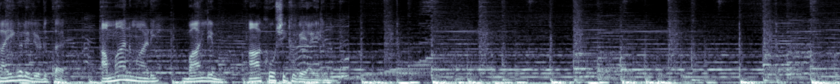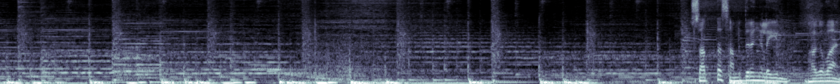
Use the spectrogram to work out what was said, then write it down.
കൈകളിലെടുത്ത് അമ്മാനമാടി ബാല്യം ആഘോഷിക്കുകയായിരുന്നു. സപ്തസമുദ്രങ്ങളെയും ഭഗവാൻ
